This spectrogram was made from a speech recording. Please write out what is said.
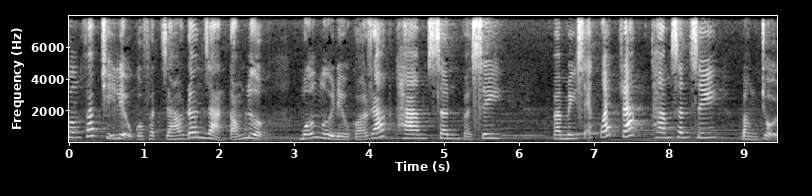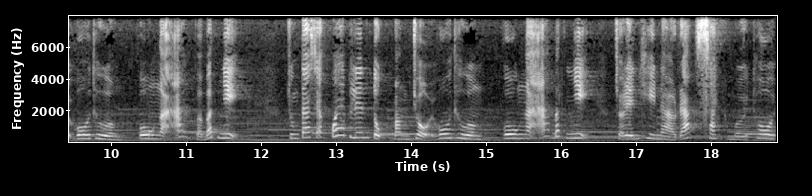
phương pháp trị liệu của Phật giáo đơn giản tóm lược, mỗi người đều có rác tham, sân và si. Và mình sẽ quét rác tham sân si bằng trội vô thường, vô ngã và bất nhị. Chúng ta sẽ quét liên tục bằng trội vô thường, vô ngã, bất nhị cho đến khi nào rác sạch mới thôi.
